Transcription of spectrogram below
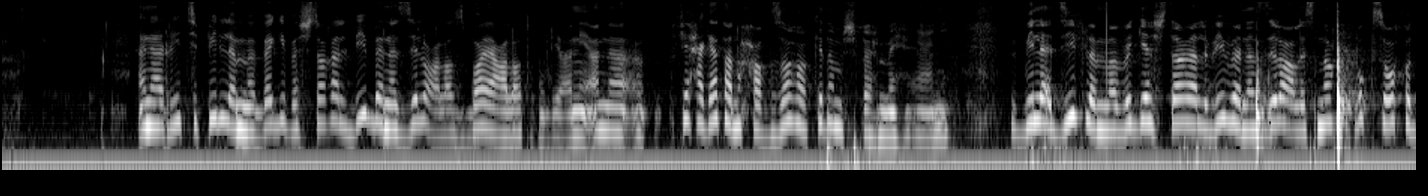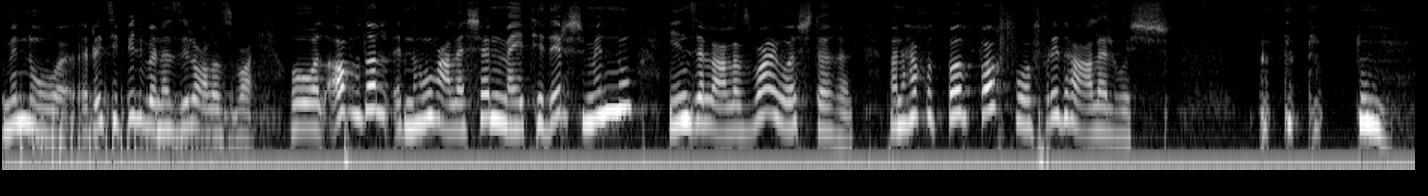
أنا ال Reti Peel لما باجي بشتغل بيه بنزله على صباعي على طول. يعني أنا في حاجات أنا حافظاها كده مش فاهماها يعني. ال Pela Dev لما باجي أشتغل بيه بنزله على snack box واخد منه ال Reti Peel بنزله على صباعي. وهو الأفضل إن هو علشان ما يتهدرش منه ينزل على صباعي وأشتغل. فأنا هاخد puff puff وأفردها على الوش.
